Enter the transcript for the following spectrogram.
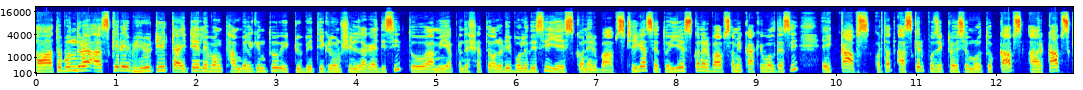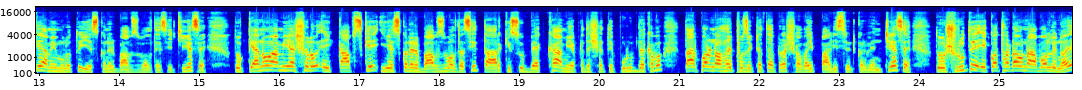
তো বন্ধুরা, আজকের এই ভিডিওটির টাইটেল এবং থাম্বেল কিন্তু একটু ব্যতিক্রমশীল লাগাই দিছি। তো আমি আপনাদের সাথে অলরেডি বলে দিছি ইয়েসকনের বাবস ঠিক আছে? তো ইয়েসকনের বাবস আমি কাকে বলতেছি? এই কাপস অর্থাৎ আজকের প্রজেক্ট হয়েছে মূলত কাপস আর কাপসকে আমি মূলত ইয়েসকনের বাবস বলতেছি, ঠিক আছে? তো কেন আমি আসলে এই কাপসকে ইয়েসকনের বাবস বলতেছি? তার কিছু ব্যাখ্যা আমি আপনাদের সাথে প্রুফ দেখাবো। তারপর না হয় প্রজেক্টটাতে আপনারা সবাই পার্টিসিপেট করবেন, ঠিক আছে? তো শুরুতে এ কথাটাও না বললে নয়,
